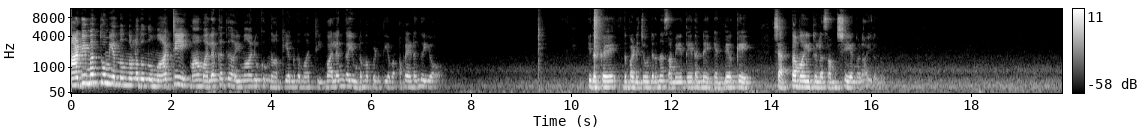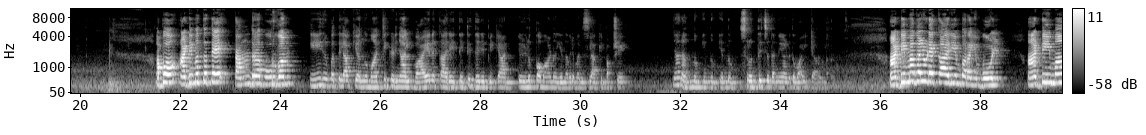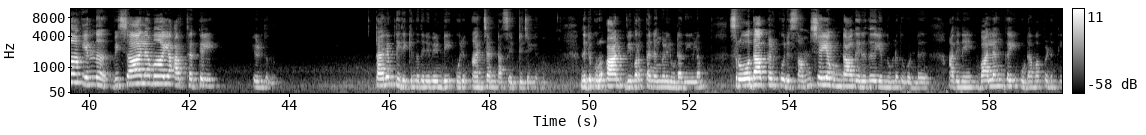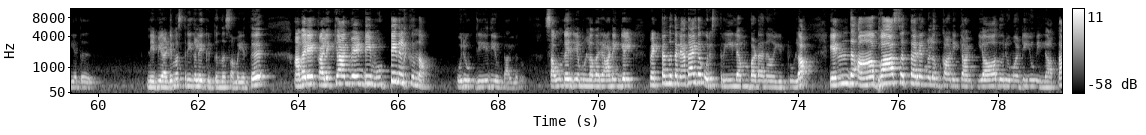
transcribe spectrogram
അടിമത്വം എന്നൊന്നുള്ളതൊന്നും മാറ്റി മാ മലക്കത്ത് അയ്മാനുക്കും നാക്കി അങ്ങോട്ട് മാറ്റി. വലങ്കൈ ഉടമപ്പെടുത്തിയവർ. അപ്പൊ ഇടങ്കയ്യോ ഇതൊക്കെ ഇത് പഠിച്ചുകൊണ്ടിരുന്ന സമയത്തെ തന്നെ എന്റെയൊക്കെ ശക്തമായിട്ടുള്ള സംശയങ്ങളായിരുന്നു. അപ്പോ അടിമത്തത്തെ തന്ത്രപൂർവം ഈ രൂപത്തിലാക്കി അങ്ങ് മാറ്റിക്കഴിഞ്ഞാൽ വായനക്കാരെ തെറ്റിദ്ധരിപ്പിക്കാൻ എളുപ്പമാണ് എന്നവർ മനസ്സിലാക്കി. പക്ഷേ ഞാൻ അന്നും ഇന്നും എന്നും ശ്രദ്ധിച്ച് തന്നെയാണ് ഇത് വായിക്കാറുള്ളത്. അടിമകളുടെ കാര്യം പറയുമ്പോൾ അടിമ എന്ന് വിശാലമായ അർത്ഥത്തിൽ എഴുതുന്നു. തരം തിരിക്കുന്നതിന് വേണ്ടി ഒരു അജണ്ട സെറ്റ് ചെയ്യുന്നു. എന്നിട്ട് ഖുർആൻ വിവർത്തനങ്ങളിലുടനീളം ശ്രോതാക്കൾക്കൊരു സംശയം ഉണ്ടാകരുത് എന്നുള്ളത് കൊണ്ട് അതിനെ വലങ്കൈ ഉടമപ്പെടുത്തിയത്. നബി അടിമ സ്ത്രീകളെ കിട്ടുന്ന സമയത്ത് അവരെ കളിക്കാൻ വേണ്ടി മുട്ടി നിൽക്കുന്ന ഒരു രീതി ഉണ്ടായിരുന്നു. സൗന്ദര്യമുള്ളവരാണെങ്കിൽ പെട്ടെന്ന് തന്നെ അതായത് ഒരു സ്ത്രീലമ്പടനായിട്ടുള്ള എന്ത് ആഭാസത്തരങ്ങളും കാണിക്കാൻ യാതൊരു മടിയുമില്ലാത്ത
